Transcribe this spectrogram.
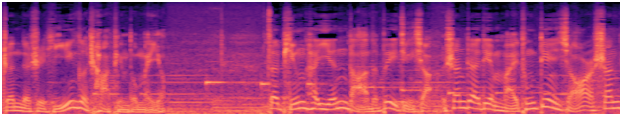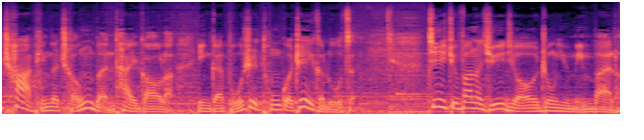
真的是一个差评都没有。在平台严打的背景下，山寨店买通店小二删差评的成本太高了，应该不是通过这个路子。继续翻了许久，终于明白了，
